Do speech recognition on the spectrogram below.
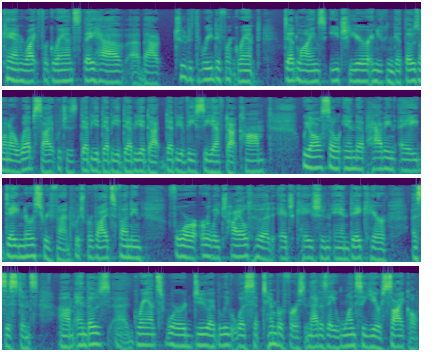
can write for grants. They have about two to three different grant deadlines each year, and you can get those on our website, which is www.wvcf.com. We also end up having a day nursery fund, which provides funding for early childhood education and daycare assistance. Um, and those uh, grants were due, I believe it was September 1st, and that is a once a year cycle.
